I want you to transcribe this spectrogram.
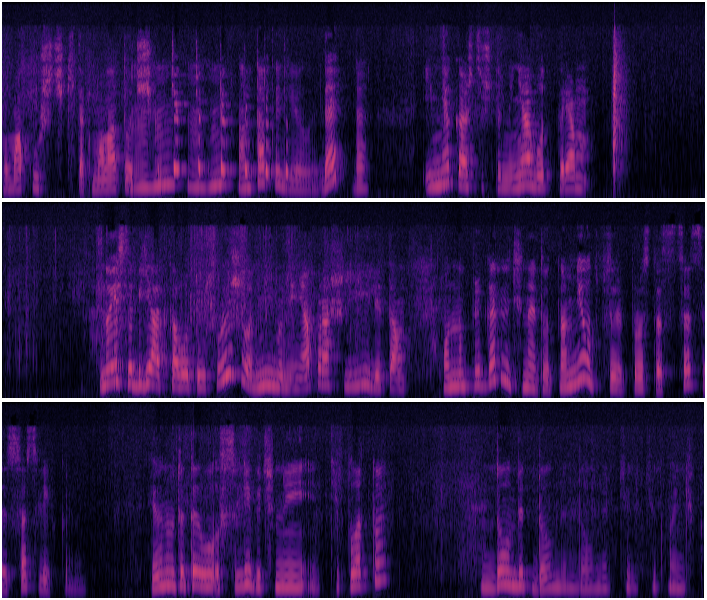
по макушечке, так молоточком, Мгм, чик, чик, мгм. чик, Он так и делает. Да? Да. И мне кажется, что меня вот прям... Но если бы я от кого-то услышала, мимо меня прошли или там... Он напрягать начинает. Вот на мне вот просто ассоциация со сливками. И он вот этой сливочной теплотой долбит, долбит, долбит, тих- тихонечко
